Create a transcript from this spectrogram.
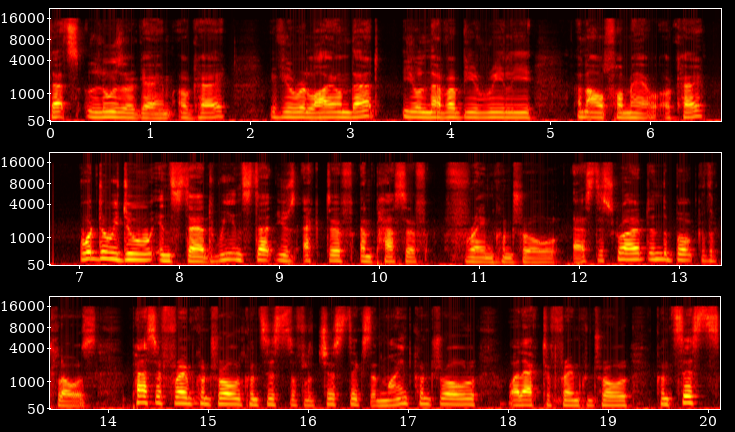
That's loser game, okay? If you rely on that, you'll never be really an alpha male, okay? What do we do instead? We instead use active and passive frame control, as described in the book The Close. Passive frame control consists of logistics and mind control, while active frame control consists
